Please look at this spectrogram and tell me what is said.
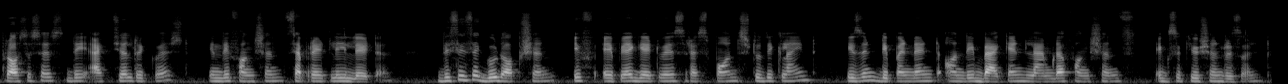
processes the actual request in the function separately later. This is a good option if API gateway's response to the client isn't dependent on the backend Lambda function's execution result.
